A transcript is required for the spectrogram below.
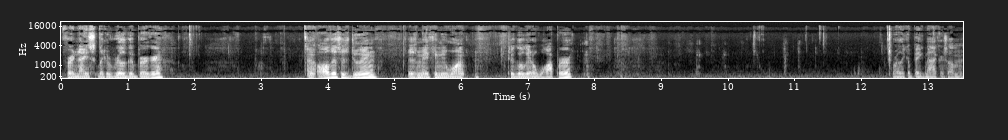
for a nice, like a real good burger. And all this is doing is making me want to go get a Whopper. Or like a Big Mac or something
